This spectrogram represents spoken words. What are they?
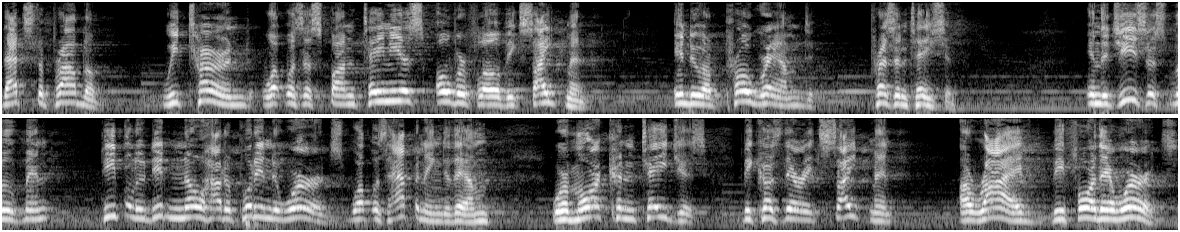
That's the problem. We turned what was a spontaneous overflow of excitement into a programmed presentation. In the Jesus movement, people who didn't know how to put into words what was happening to them were more contagious because their excitement arrived before their words.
